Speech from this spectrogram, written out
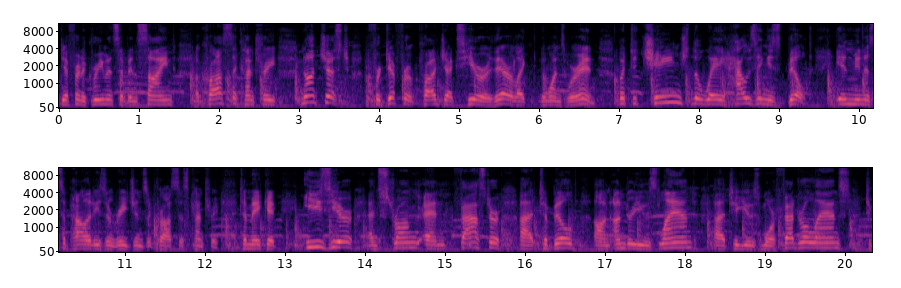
different agreements have been signed across the country, not just for different projects here or there like the ones we're in, but to change the way housing is built in municipalities and regions across this country to make it easier and strong and faster uh, to build on underused land, uh, to use more federal lands, to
